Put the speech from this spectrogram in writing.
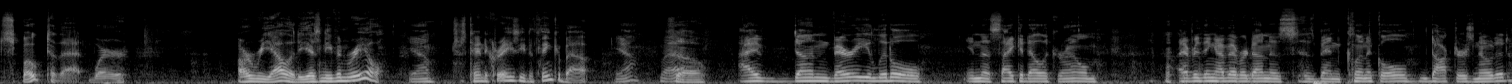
spoke to that where our reality isn't even real, Yeah. which is kind of crazy to think about. Yeah. Well, So. I've done very little in the psychedelic realm. Everything I've ever done is, has been clinical, doctors noted.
